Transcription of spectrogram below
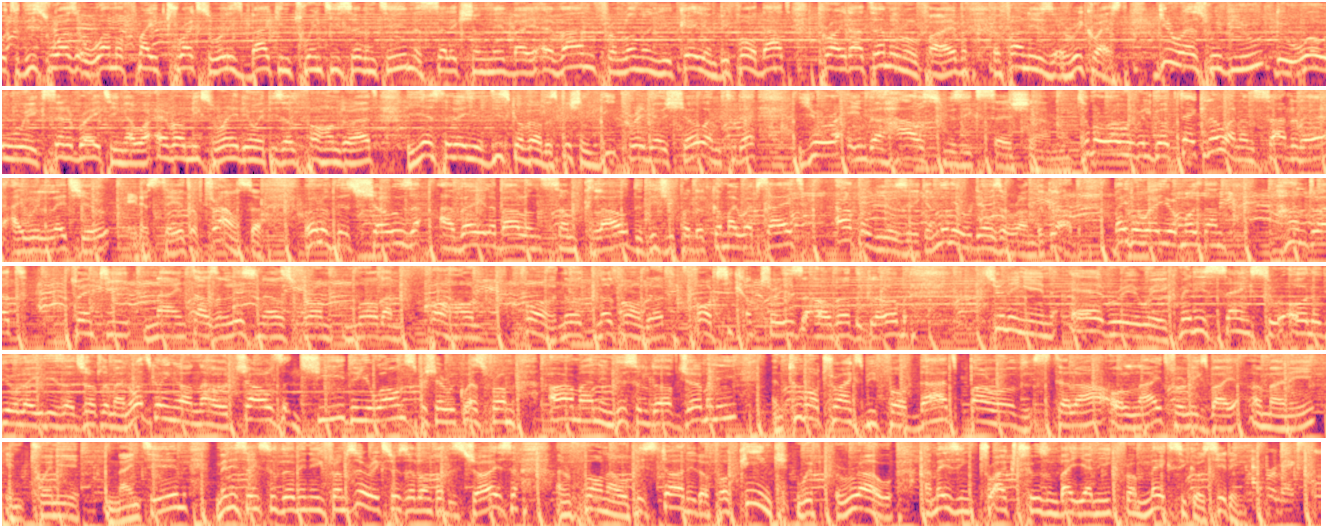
Out. This was one of my tracks released back in 2017, a selection made by Evan from London, UK, and before that, Pryda Terminal 5, a Fanny's request. Gearless with you the whole week, celebrating our Evermix Radio episode 400. Yesterday, you've discovered a special deep radio show, and today, you're in the house music session. Tomorrow, we will go techno, and on Saturday, I will let you in a state of trance. All of these shows available on SoundCloud, digipod.com, my website, Apple Music, and many radios around the globe. By the way, you're more than 129,000 listeners from more than 400, four, no, not 400, 40 countries over the globe tuning in every week. Many thanks to all of you, ladies and gentlemen. What's going on now? Charles G, do you want? Special request from Arman in Düsseldorf, Germany. And two more tracks before that Power of Stella All Night, remixed by Armani in 2019. Many thanks to Dominic from Zurich, Switzerland for this choice. And for now, please turn it up for Kink with Row. Amazing track chosen by Yannick from Mexico City. Evermix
